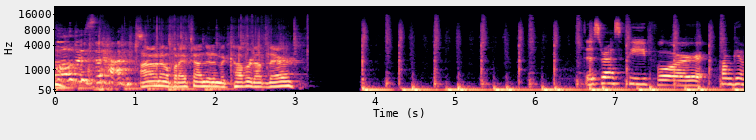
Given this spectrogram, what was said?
How old is that? I don't know, but I found it in the cupboard up there. This recipe for pumpkin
